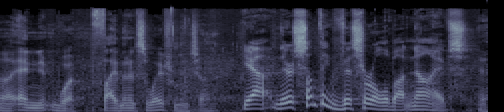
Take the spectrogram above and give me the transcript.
Uh, and you- what? Five minutes away from each other. Yeah, there's something visceral about knives. Yeah.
